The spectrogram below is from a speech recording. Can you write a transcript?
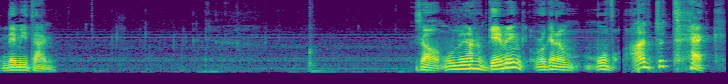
in the meantime. So, moving on from gaming, we're gonna move on to tech.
